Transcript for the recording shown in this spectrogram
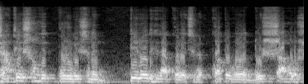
জাতীয় সংগীত পরিবেশনের বিরোধিতা করেছিল। কত বড় দুঃসাহস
